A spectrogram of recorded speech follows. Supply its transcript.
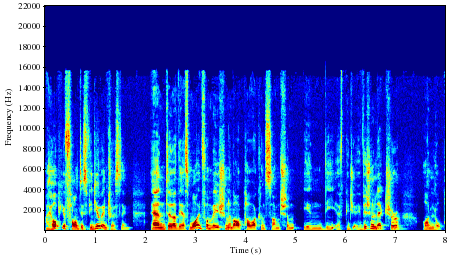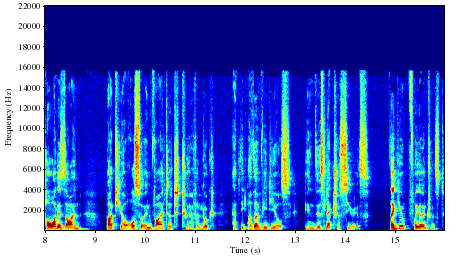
I hope you found this video interesting and uh, there's more information about power consumption in the FPGA Vision lecture on low power design, but you're also invited to have a look at the other videos in this lecture series. Thank you for your interest.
